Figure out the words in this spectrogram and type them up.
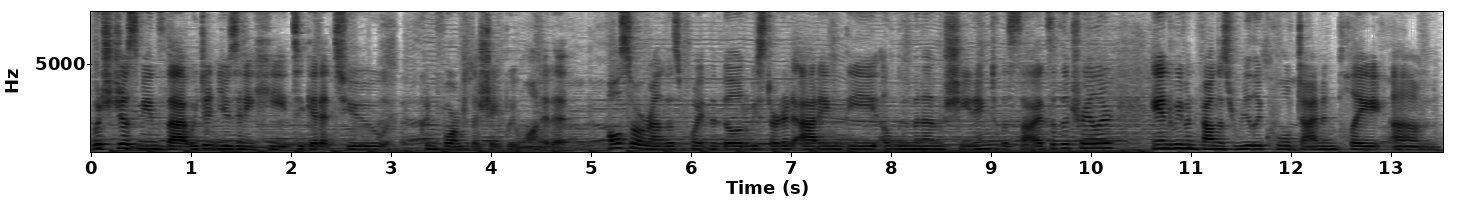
which just means that we didn't use any heat to get it to conform to the shape we wanted it. Also around this point in the build, we started adding the aluminum sheeting to the sides of the trailer and we even found this really cool diamond plate um,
